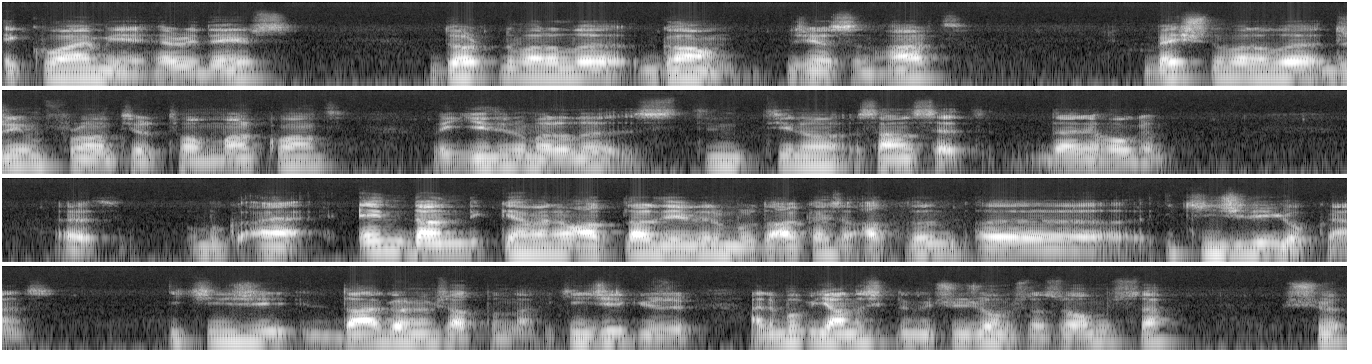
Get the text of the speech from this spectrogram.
Equami Harry Davis. 4 numaralı Gone Jason Hart. 5 numaralı Dream Frontier Tom Marquardt. Ve 7 numaralı Stintino Sunset Danny Hogan. Evet. Bu e, en dandik hemen o atlar diyebilirim burada. Arkadaşlar atların e, ikinciliği yok yalnız. İkinci daha görmemiş at bunlar. İkincilik yüzü. Hani bu bir yanlışlıkla üçüncü olmuş nasıl olmuşsa şu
